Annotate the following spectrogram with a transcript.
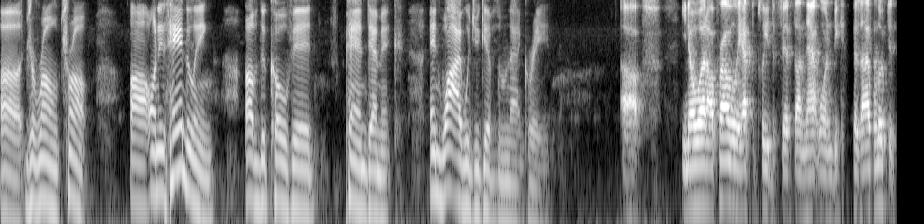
uh, Jerome Trump uh, on his handling of the COVID pandemic, and why would you give them that grade? Uh, you know what? I'll probably have to plead the fifth on that one because I looked at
